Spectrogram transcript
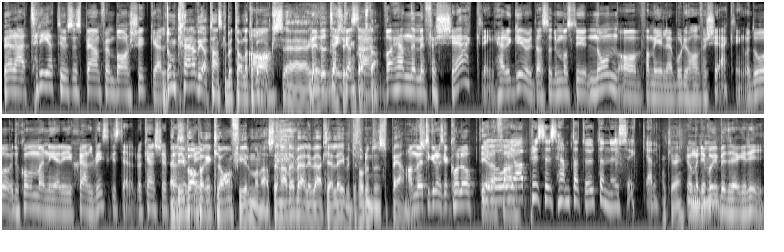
Men det här 3000 spänn för en barncykel. De kräver ju att han ska betala tillbaks Ja. eh, Men då tänkte jag så här, vad händer med försäkring? Herregud, alltså det måste ju, någon av familjerna borde ju ha en försäkring. Och då, då kommer man ner i självrisk istället. Då kanske Men det är bara på reklamfilmerna. Sen när det väl är i verkliga livet då får du inte en spänn. Ja, men jag tycker de ska kolla upp det i alla Jo, fall. jag har precis hämtat ut en ny cykel. Okej, Jo, men det var ju bedrägeri.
